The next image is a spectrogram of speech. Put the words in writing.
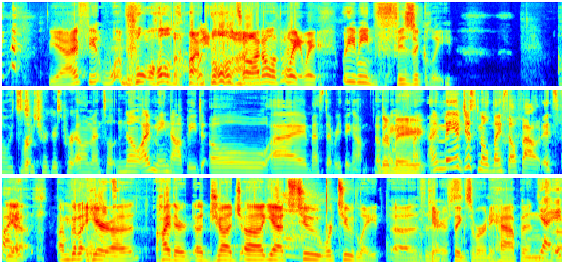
it. Yeah, I feel. Wha- whoa, hold on, Wait, hold hold on. hold Wait, wait. What do you mean physically? Oh, it's two triggers per elemental. No, I may not be. d- oh, I messed everything up. Okay, There may- I may have just milled myself out. It's fine. Yeah, I'm gonna here. Uh, hi there, uh, Judge. Uh, yeah, it's too. We're too late. Uh, th- cares? Things have already happened. Yeah, it's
